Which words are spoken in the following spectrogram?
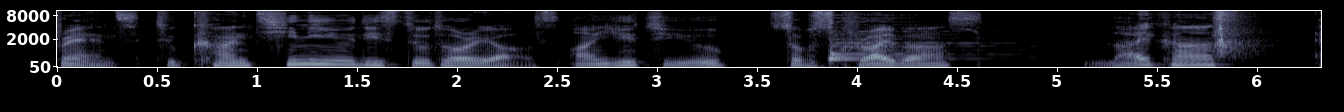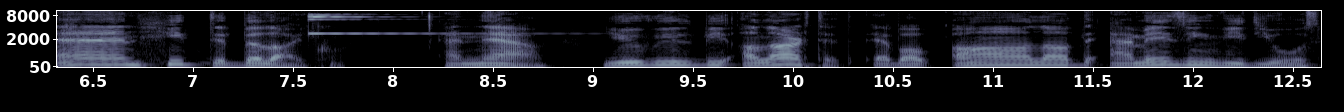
friends. To continue these tutorials on youtube subscribe us like us and hit the bell icon. And now you will be alerted about all of the amazing videos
